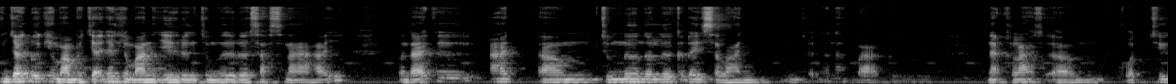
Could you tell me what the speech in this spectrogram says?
អញ្ចឹងដូចខ្ញុំបានបញ្ជាក់អញ្ចឹងខ្ញុំបាននិយាយរឿងជំនឿលើសាសនាហើយប៉ុន្តែគឺអាចអឺជំនឿនៅលើក្តីស្រឡាញ់អញ្ចឹងណាបាទគឺអ្នកខ្លះអឺគាត់ជឿ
